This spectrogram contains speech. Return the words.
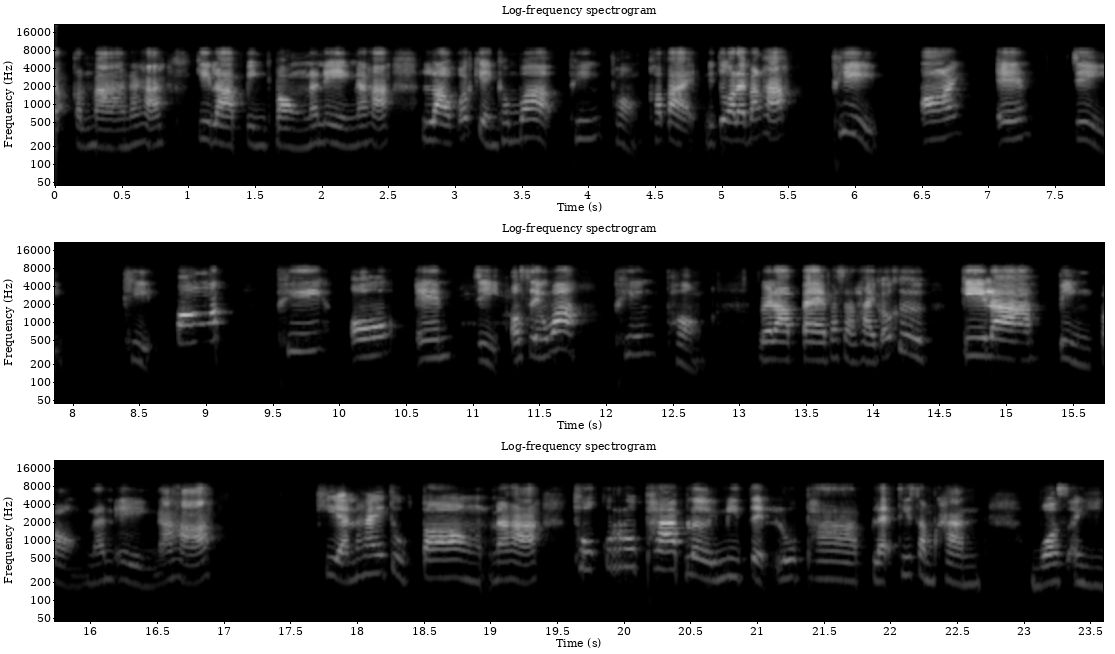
ดอกกันมานะคะ กีฬาปิงปองนั่นเองนะคะ เราก็เขียนคำว่าพิงพองเข้าไป มีตัวอะไรบ้างคะ p i n g ขีด p o n g เอาเสียงว่าพิงพอง เวลาแปลภาษาไทยก็คือ กีฬาปิงปองนั่นเองนะคะ เขียนให้ถูกต้องนะคะ ทุกรูปภาพเลยมีเจ็ดรูปภาพและที่สำคัญ what are you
